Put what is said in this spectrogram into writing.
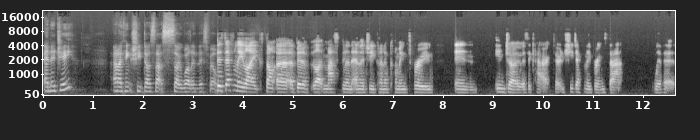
energy. And I think she does that so well in this film. There's definitely like some uh, a bit of like masculine energy kind of coming through in in Jo as a character, and she definitely brings that with it,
